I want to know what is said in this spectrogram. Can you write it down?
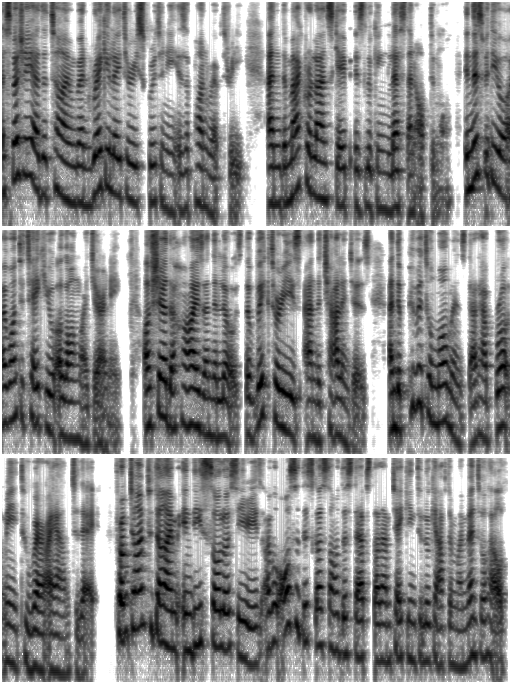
especially at a time when regulatory scrutiny is upon Web3 and the macro landscape is looking less than optimal. In this video, I want to to take you along my journey. I'll share the highs and the lows, the victories and the challenges, and the pivotal moments that have brought me to where I am today. From time to time in these solo series, I will also discuss some of the steps that I'm taking to look after my mental health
